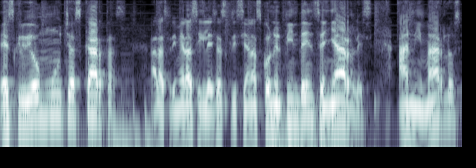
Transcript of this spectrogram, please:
escribió muchas cartas a las primeras iglesias cristianas con el fin de enseñarles, animarlos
